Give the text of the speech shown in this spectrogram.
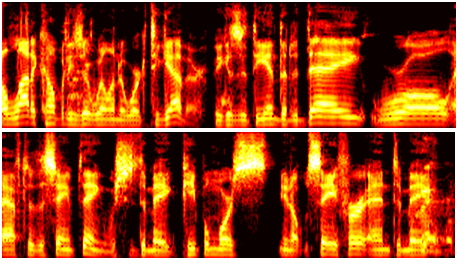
a lot of companies are willing to work together because at the end of the day, we're all after the same thing, which is to make people more, you know, safer and to make right.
